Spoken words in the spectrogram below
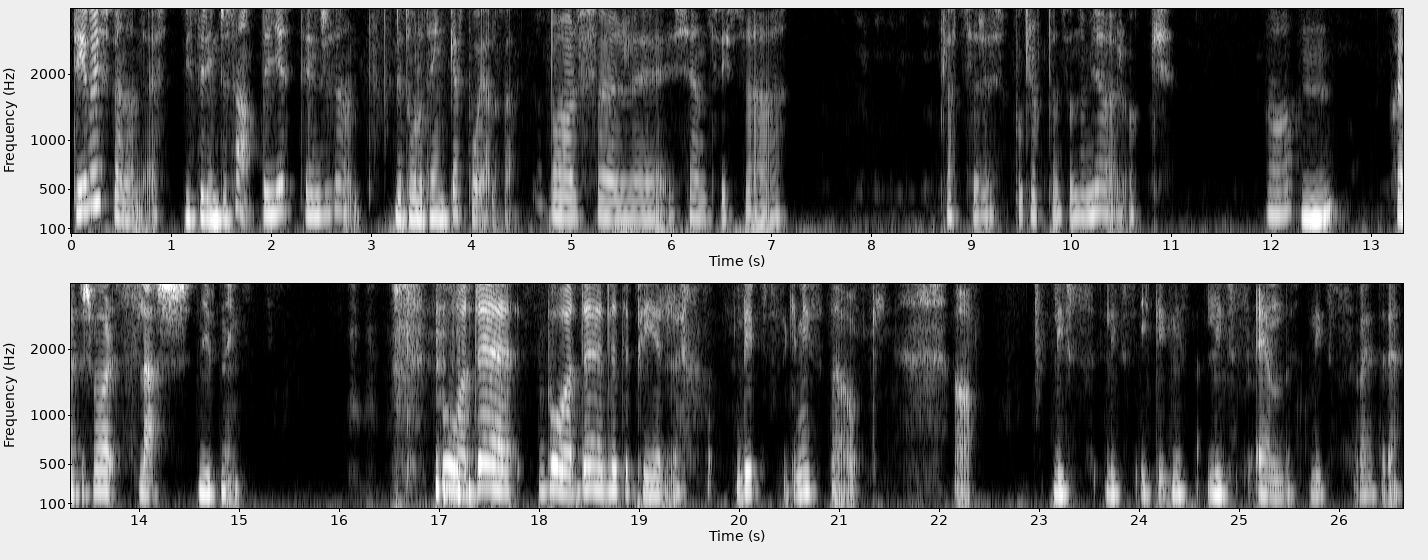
Det var ju spännande. Visst är det intressant? Det är jätteintressant. Det tål att tänkas på i alla fall. Varför eh, känns vissa platser på kroppen som de gör och ja, Mm. Självförsvar slash njutning. både, både lite pirr, livsgnista och ja, Livs, livs icke-gnista. Livseld. Livs... Vad heter det?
